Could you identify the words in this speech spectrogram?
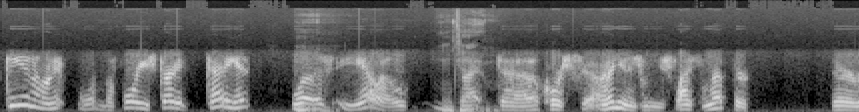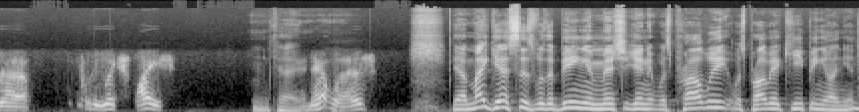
skin on it before you started cutting it was yellow. Okay. But uh, of course, onions when you slice them up, they're they're uh, pretty much sliced, Okay. and that was Yeah, my guess is with it being in Michigan, it was probably it was probably a keeping onion,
